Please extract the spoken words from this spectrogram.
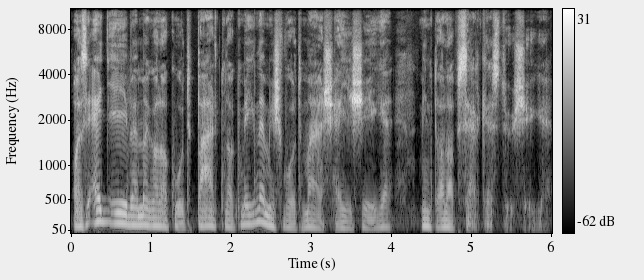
az egy éve megalakult pártnak még nem is volt más helyisége, mint alapszerkesztősége.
